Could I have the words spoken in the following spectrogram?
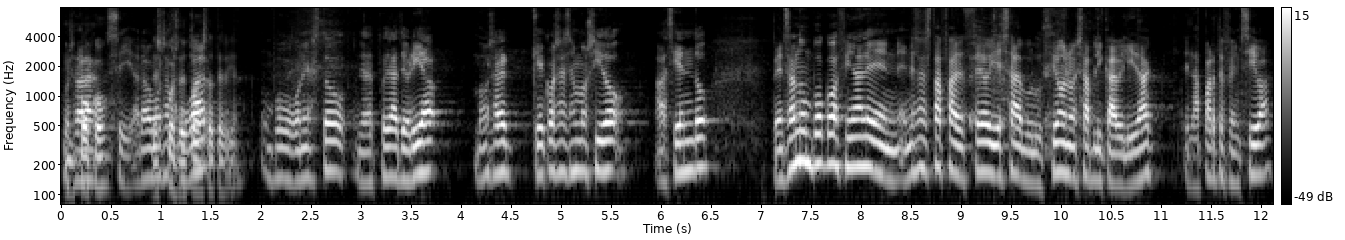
pues un poco sí, ahora vamos después a jugar de toda esta teoría. Un poco con esto, después de la teoría, vamos a ver qué cosas hemos ido haciendo, pensando un poco al final en, esa estafa del CEO y esa evolución o esa aplicabilidad en la parte ofensiva.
